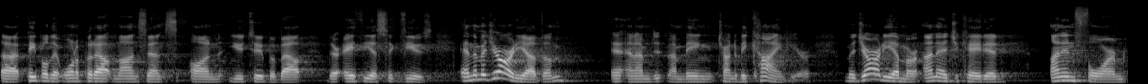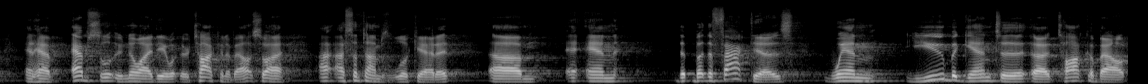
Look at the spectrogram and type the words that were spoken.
uh, people that want to put out nonsense on YouTube about their atheistic views. And the majority of them, and I'm, I'm being, trying to be kind here, the majority of them are uneducated, uninformed, and have absolutely no idea what they're talking about. So I, I, I sometimes look at it. Um, and the, but the fact is, when you begin to uh, talk about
